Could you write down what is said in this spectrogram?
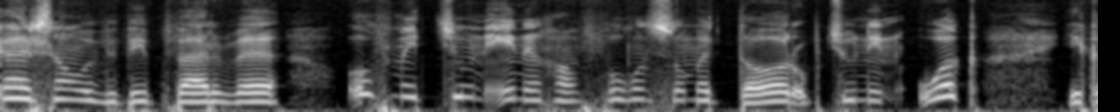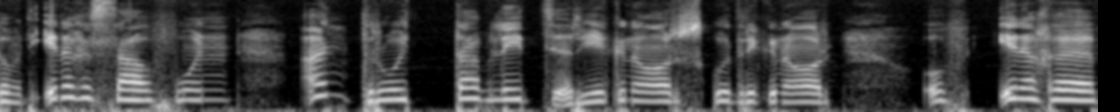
keir saam op die webwerwe of met TuneIn en gaan volgens sommer daar op TuneIn ook. Jy kan met enige cellfoon, Android, tablet, rekenaar, skootrekenaar of enige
